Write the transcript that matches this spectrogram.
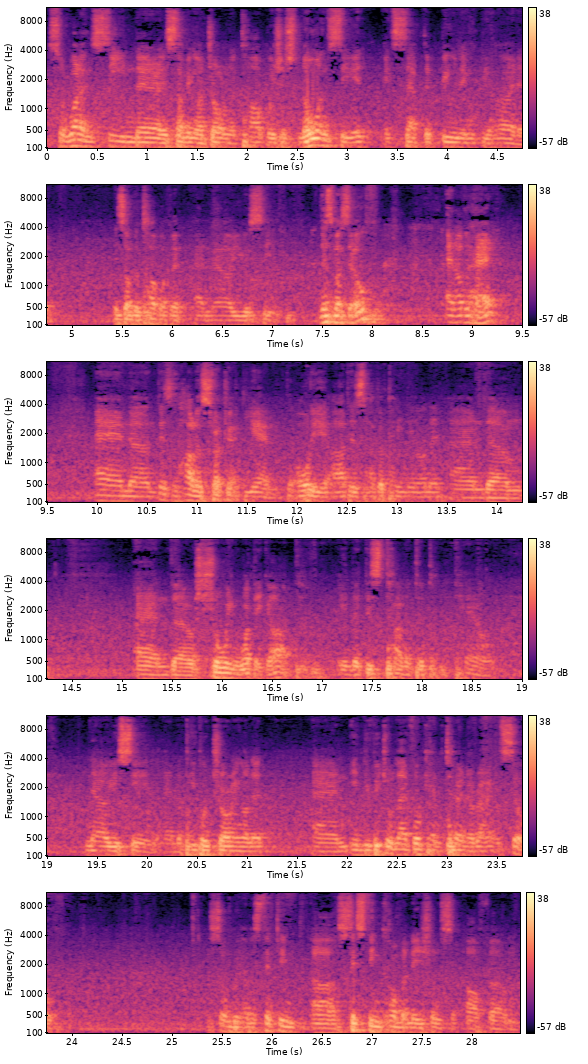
So what I'm seeing there is something I draw on the top, which is no one see it except the building behind it. It's on the top of it, and now you see. This myself, another head, and uh, this is how the structure at the end. All the artists have a painting on it and um, and uh, showing what they got in the, this talented town. Now you see it, and the people drawing on it, and individual level can turn around itself. So we have 16, uh, 16 combinations of um,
